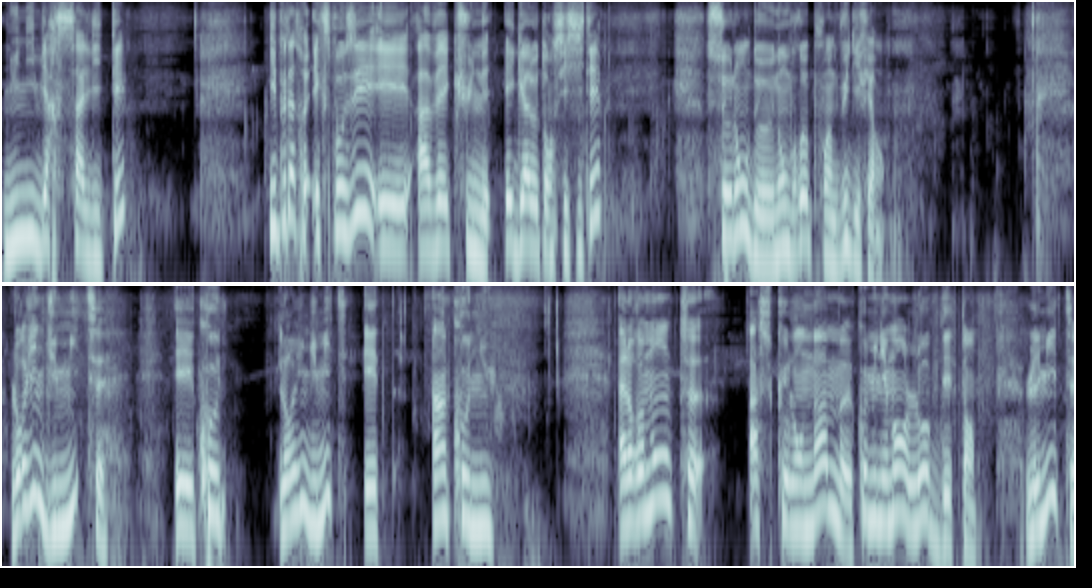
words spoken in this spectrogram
universalité, il peut être exposé et avec une égale authenticité selon de nombreux points de vue différents. L'origine du mythe est l'origine du mythe est inconnue. Elle remonte à ce que l'on nomme communément l'aube des temps. Le mythe,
